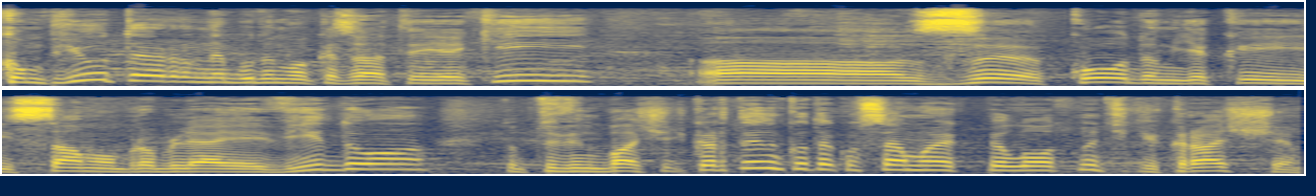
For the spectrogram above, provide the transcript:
комп'ютер, не будемо казати який. З кодом, який сам обробляє відео, тобто він бачить картинку таку саму, як пілот, ну тільки краще,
